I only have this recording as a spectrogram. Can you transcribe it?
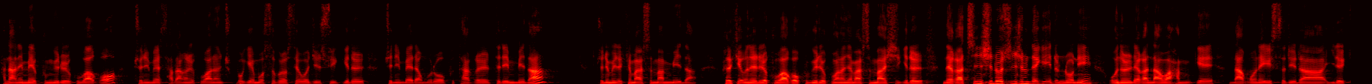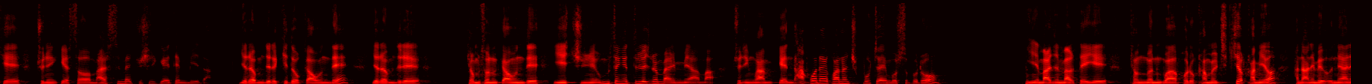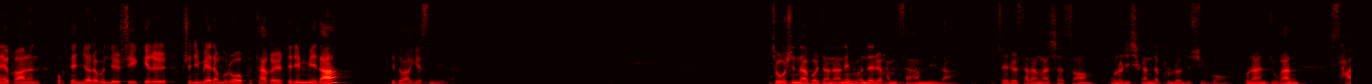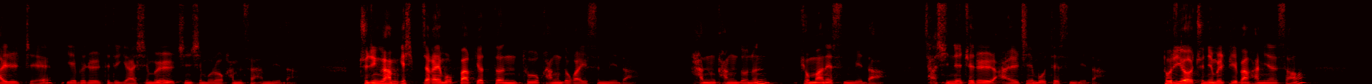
하나님의 궁유를 구하고 주님의 사랑을 구하는 축복의 모습으로 세워질 수 있기를 주님의 이름으로 부탁을 드립니다. 주님이 이렇게 말씀합니다. 그렇게 은혜를 구하고 궁유를 구하느냐 말씀하시기를 내가 진실로 진실로 내게 이르노니 오늘 내가 나와 함께 낙원에 있으리라 이렇게 주님께서 말씀해 주시게 됩니다. 여러분들의 기도 가운데 여러분들의 겸손 가운데 이 주님의 음성에 들려주는 말미암아 주님과 함께 낙원에 가는 축복자의 모습으로 이 마지막 때의 경건과 거룩함을 지켜가며 하나님의 은혜 안에 거하는 복된 여러분 될 수 있기를 주님의 이름으로 부탁을 드립니다. 기도하겠습니다. 좋으신 아버지 하나님 은혜를 감사합니다. 저희를 사랑하셔서 오늘 이 시간도 불러주시고 고난 주간 4일째 예배를 드리게 하심을 진심으로 감사합니다. 주님과 함께 십자가에 못 박혔던 두 강도가 있습니다. 한 강도는 교만했습니다. 자신의 죄를 알지 못했습니다. 도리어 주님을 비방하면서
